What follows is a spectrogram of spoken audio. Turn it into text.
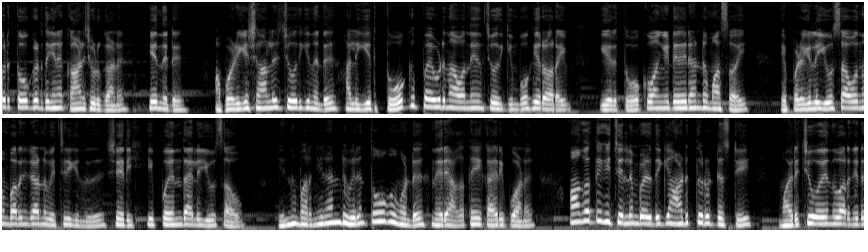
ഒരു തോക്കെടുത്ത് ഇങ്ങനെ കാണിച്ചു കൊടുക്കാണ്. എന്നിട്ട് അപ്പോഴേക്കും ഷാർലറ്റ് ചോദിക്കുന്നുണ്ട് അല്ല ഈ ഒരു തോക്ക് ഇപ്പോൾ എവിടെ നിന്നാണ് വന്നതെന്ന് ചോദിക്കുമ്പോൾ ഹീറോ പറയും ഈ ഒരു തോക്ക് വാങ്ങിയിട്ട് രണ്ട് മാസമായി. എപ്പോഴെങ്കിലും യൂസ് ആവുമെന്നും പറഞ്ഞിട്ടാണ് വെച്ചിരിക്കുന്നത്. ശരി ഇപ്പോൾ എന്തായാലും യൂസ് ആവും. എന്ന് പറഞ്ഞ് രണ്ടുപേരും തോക്കും കൊണ്ട് നേരെ അകത്തേക്ക് കയറി പോവാണ് അകത്തേക്ക് ചെല്ലുമ്പോഴത്തേക്ക് അടുത്തൊരു ടെസ്റ്റ്. മരിച്ചുപോയെന്ന് പറഞ്ഞിട്ട്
